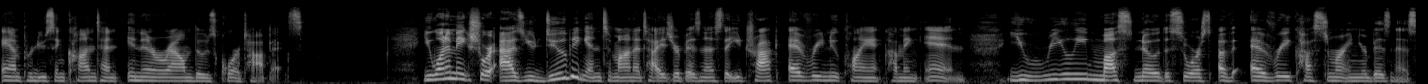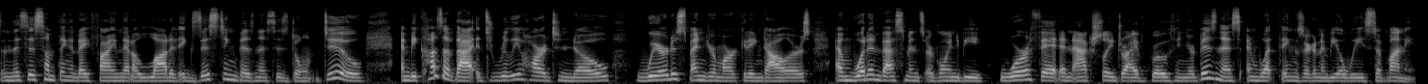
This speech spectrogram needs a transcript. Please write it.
and producing content in and around those core topics. You want to make sure as you do begin to monetize your business that you track every new client coming in. You really must know the source of every customer in your business. And this is something that I find that a lot of existing businesses don't do. And because of that, it's really hard to know where to spend your marketing dollars and what investments are going to be worth it and actually drive growth in your business and what things are going to be a waste of money.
